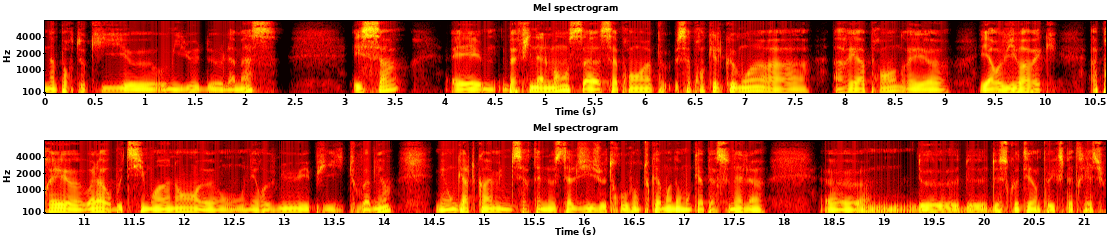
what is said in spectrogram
n'importe qui au milieu de la masse, et ça, et bah finalement, ça, ça prend un peu, ça prend quelques mois à, à réapprendre et, euh, et à revivre avec. Après, euh, voilà, au bout de six mois, un an, euh, on est revenu et puis tout va bien. Mais on garde quand même une certaine nostalgie, je trouve, en tout cas moi dans mon cas personnel, de, de, de ce côté un peu expatriation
